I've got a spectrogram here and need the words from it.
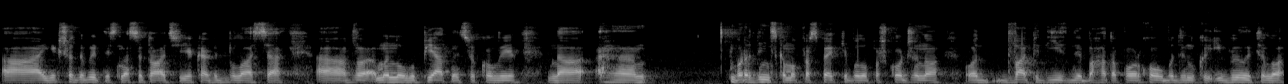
А якщо дивитись на ситуацію, яка відбулася в минулу п'ятницю, коли на е, Бородинському проспекті було пошкоджено от два під'їзди багатоповерхового будинку і вилетіло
